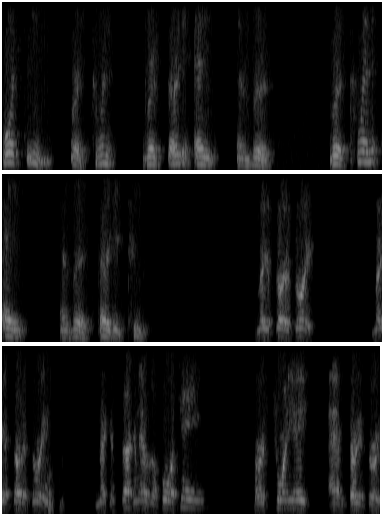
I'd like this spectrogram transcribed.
14, verse 20, verse 38 and verse verse 28 and verse 32. Make it 33. Make it 33. Make it second Ezra 14, verse 28 and 33.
